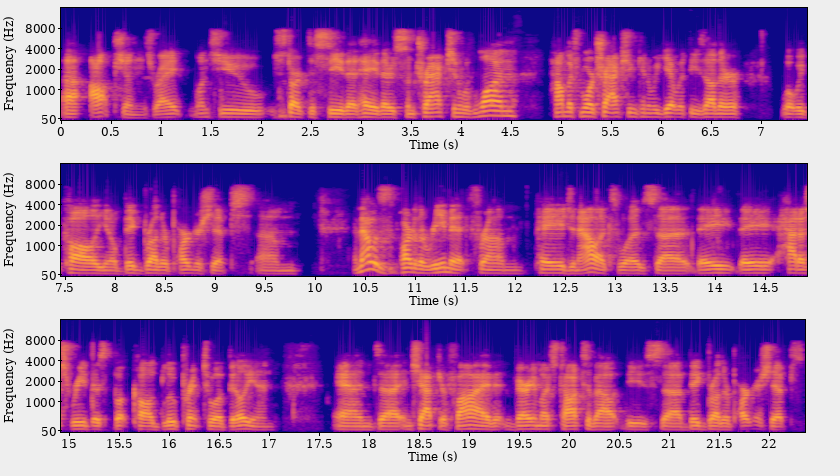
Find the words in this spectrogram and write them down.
uh, options right? Once you start to see that hey there's some traction with one how much more traction can we get with these other what we call you know big brother partnerships? Um, and that was part of the remit from Paige and Alex was uh, they they had us read this book called Blueprint to a Billion, and uh, in chapter five, it very much talks about these uh, big brother partnerships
